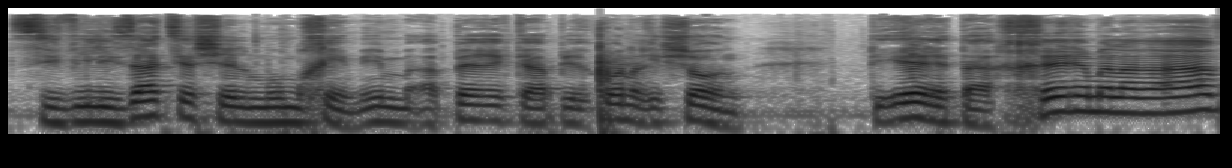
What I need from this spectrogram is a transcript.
ציוויליזציה של מומחים. אם הפרק, הפרקון הראשון, תיאר את החרם על הרעב,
